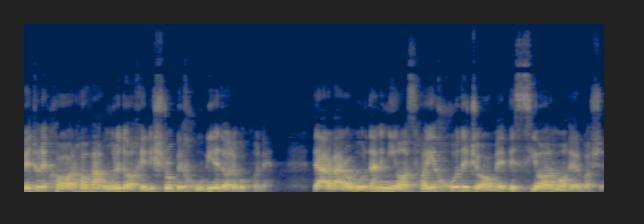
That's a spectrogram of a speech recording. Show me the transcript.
بتونه کارها و امور داخلیش رو به خوبی اداره بکنه. در برآوردن نیازهای خود جامعه بسیار ماهر باشه.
